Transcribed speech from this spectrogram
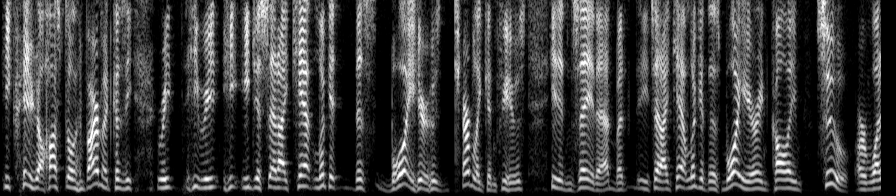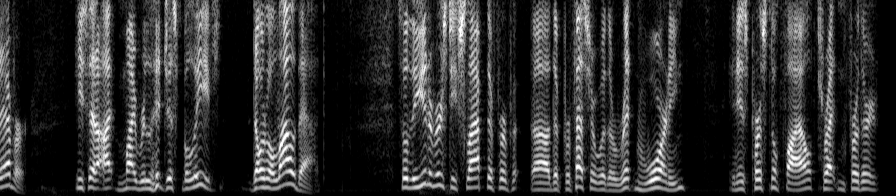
He created a hostile environment because he re, he, he he just said, "I can't look at this boy here who's terribly confused." He didn't say that, but he said, "I can't look at this boy here and call him Sue or whatever." He said, "My religious beliefs don't allow that. So the university slapped the, uh, the professor with a written warning in his personal file, threatened further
